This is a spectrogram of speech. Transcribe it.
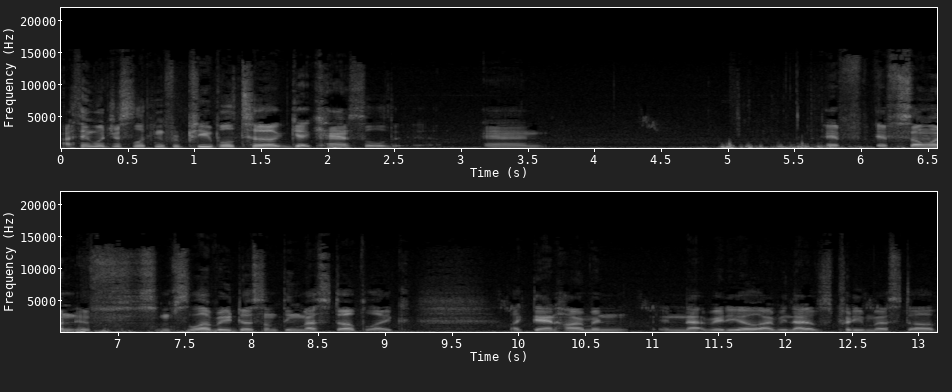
I think we're just looking for people to get canceled and if if someone if some celebrity does something messed up like like Dan Harmon in that video, I mean that was pretty messed up,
